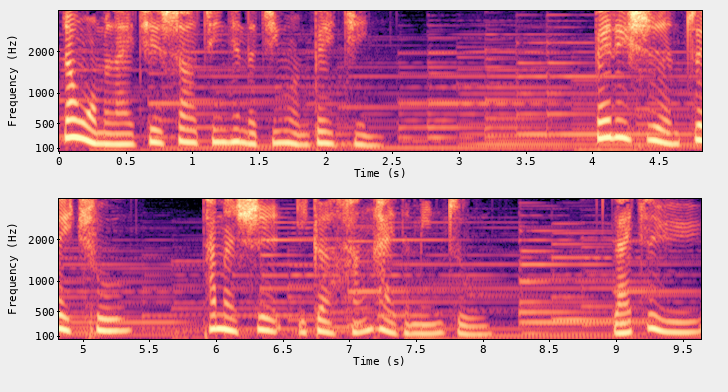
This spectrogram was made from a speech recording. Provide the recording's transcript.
让我们来介绍今天的经文背景。菲利士人最初，他们是一个航海的民族，来自于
